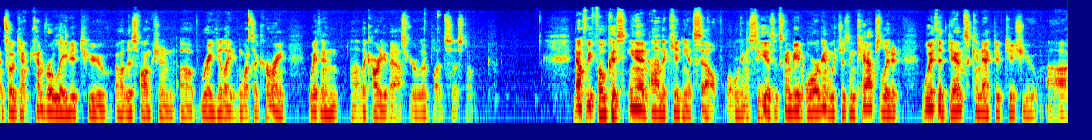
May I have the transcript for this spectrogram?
And so again, kind of related to uh, this function of regulating what's occurring within uh, the cardiovascular blood system. Now, if we focus in on the kidney itself, what we're going to see is it's going to be an organ which is encapsulated with a dense connective tissue uh,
